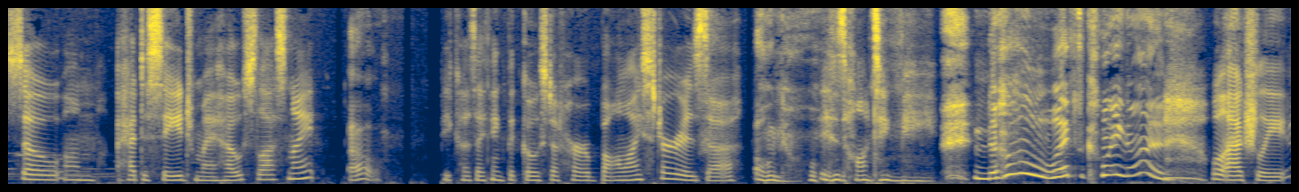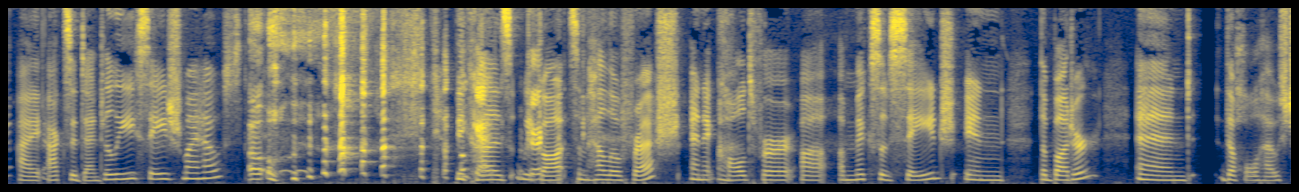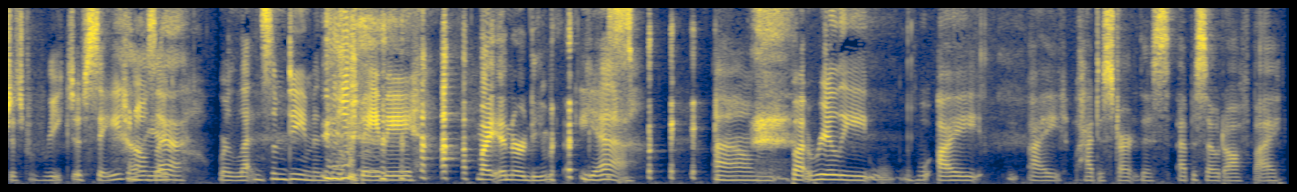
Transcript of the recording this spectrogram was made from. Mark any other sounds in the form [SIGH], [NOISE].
So, um, I had to sage my house last night Oh. because I think the ghost of Herb Baumeister is uh Oh no. [LAUGHS] is haunting me. No, what's going on? Well, actually, I accidentally saged my house Oh. [LAUGHS] because we okay. got some Hello Fresh and it called for uh, a mix of sage in the butter and the whole house just reeked of sage and I was yeah. like, we're letting some demons out, [LAUGHS] baby. [LAUGHS] My inner demon. Yeah. [LAUGHS] Um, but really, I I had to start this episode off by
